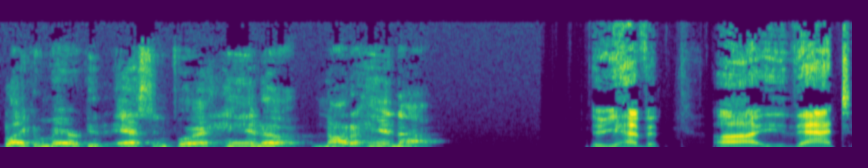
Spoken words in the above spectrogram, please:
Black Americans asking for a hand up, not a hand out. There you have it. Uh, that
